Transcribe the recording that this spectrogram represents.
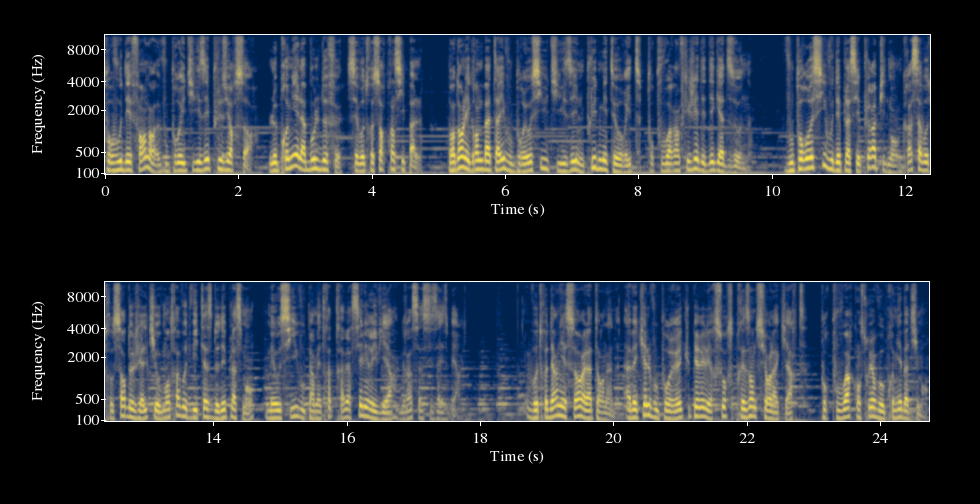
Pour vous défendre, vous pourrez utiliser plusieurs sorts. Le premier est la boule de feu, c'est votre sort principal. Pendant les grandes batailles, vous pourrez aussi utiliser une pluie de météorites pour pouvoir infliger des dégâts de zone. Vous pourrez aussi vous déplacer plus rapidement grâce à votre sort de gel qui augmentera votre vitesse de déplacement, mais aussi vous permettra de traverser les rivières grâce à ces icebergs. Votre dernier sort est la tornade, avec elle vous pourrez récupérer les ressources présentes sur la carte pour pouvoir construire vos premiers bâtiments.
